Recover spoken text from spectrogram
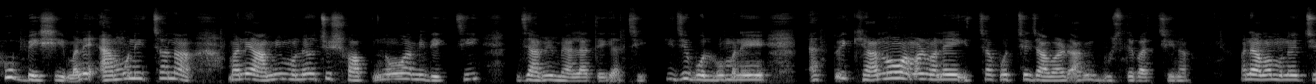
খুব বেশি মানে এমন ইচ্ছা না মানে আমি মনে হচ্ছে স্বপ্নও আমি দেখছি যে আমি মেলাতে গেছি। কি যে বলব মানে এতই কেন আমার মানে ইচ্ছা করছে যাওয়ার আমি বুঝতে পারছি না। মানে আমার মনে হচ্ছে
